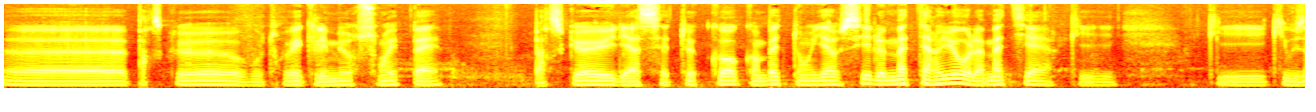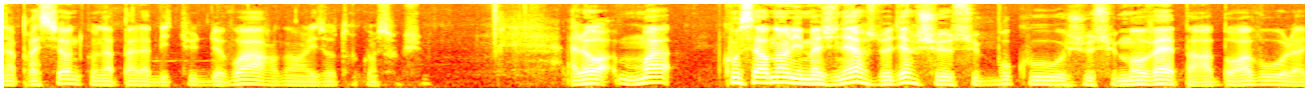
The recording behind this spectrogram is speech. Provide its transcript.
Euh, parce que vous trouvez que les murs sont épais, parce qu'il y a cette coque en béton. Il y a aussi le matériau, la matière qui, qui, qui vous impressionne, qu'on n'a pas l'habitude de voir dans les autres constructions. Alors moi, concernant l'imaginaire, je dois dire que je suis beaucoup, je suis mauvais par rapport à vous là.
